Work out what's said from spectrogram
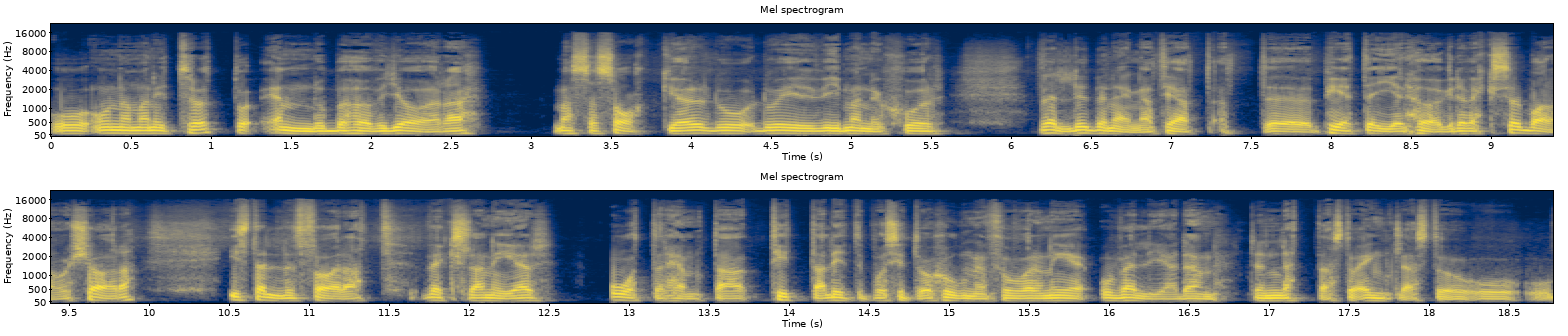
och, och, när man är trött och ändå behöver göra massa saker, då, då är vi människor väldigt benägna till att, att eh, peta i en högre växel bara och köra. Istället för att växla ner, återhämta, titta lite på situationen för vad den är och välja den, den lättaste och enklaste och, och, och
